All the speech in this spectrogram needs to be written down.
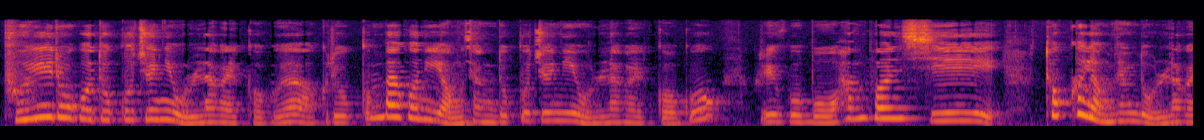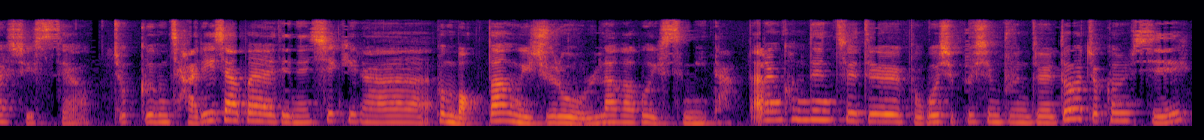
브이로그도 꾸준히 올라갈 거고요. 그리고 꿈바구니 영상도 꾸준히 올라갈 거고 그리고 뭐 한 번씩 토크 영상도 올라갈 수 있어요. 조금 자리 잡아야 되는 시기라 조금 먹방 위주로 올라가고 있습니다. 다른 컨텐츠들 보고 싶으신 분들도 조금씩 네,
